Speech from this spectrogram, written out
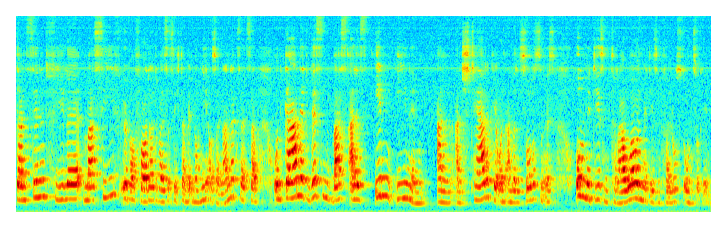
dann sind viele massiv überfordert, weil sie sich damit noch nie auseinandergesetzt haben und gar nicht wissen, was alles in ihnen an, an Stärke und an Ressourcen ist, um mit diesem Trauer und mit diesem Verlust umzugehen.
